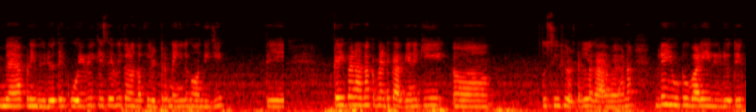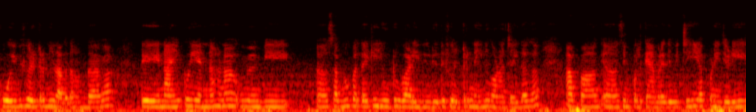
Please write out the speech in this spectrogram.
ਮੈਂ ਆਪਣੀ ਵੀਡੀਓ ਤੇ ਕੋਈ ਵੀ ਕਿਸੇ ਵੀ ਤਰ੍ਹਾਂ ਦਾ ਫਿਲਟਰ ਨਹੀਂ ਲਗਾਉਂਦੀ ਜੀ, ਤੇ ਕਈ ਭੈਣਾਂ ਨਾ ਕਮੈਂਟ ਕਰਦੀਆਂ ਨੇ ਕਿ ਤੁਸੀਂ ਫਿਲਟਰ ਲਗਾਇਆ ਹੋਇਆ ਹੈ ਨਾ ਮੇਰੇ YouTube ਵਾਲੀ ਵੀਡੀਓ ਤੇ ਕੋਈ ਵੀ ਫਿਲਟਰ ਨਹੀਂ ਲੱਗਦਾ ਹੁੰਦਾ ਹੈਗਾ ਤੇ ਨਾ ਹੀ ਕੋਈ ਇੰਨਾ ਹਨਾ ਅਮ, ਵੀ ਸਭ ਨੂੰ ਪਤਾ ਹੈ ਕਿ YouTube ਵਾਲੀ ਵੀਡੀਓ ਤੇ ਫਿਲਟਰ ਨਹੀਂ ਲਗਾਉਣਾ ਚਾਹੀਦਾਗਾ ਆਪਾਂ ਸਿੰਪਲ ਕੈਮਰੇ ਦੇ ਵਿੱਚ ਹੀ ਆਪਣੀ ਜਿਹੜੀ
